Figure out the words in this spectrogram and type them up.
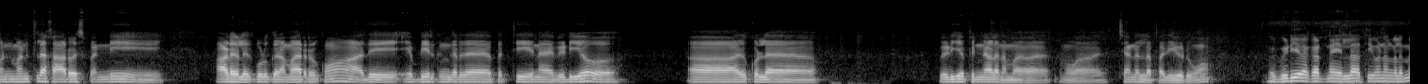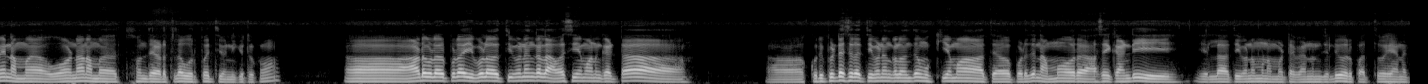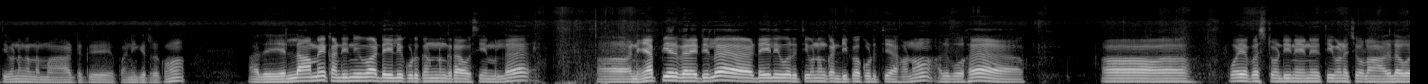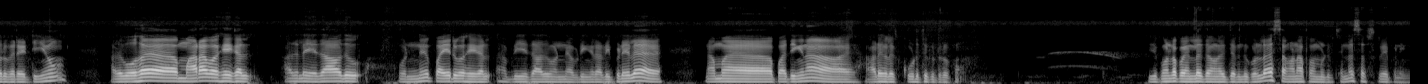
ஒன் மந்த்தில் ஹார்வெஸ்ட் பண்ணி ஆடுகளுக்கு கொடுக்குற மாதிரி இருக்கும். அது எப்படி இருக்குங்கிறத பற்றி என்ன வீடியோ அதுக்குள்ள வீடியோ பின்னால் நம்ம நம்ம சேனலில் பதிவிடுவோம். இப்போ வீடியோவில் காட்டின எல்லா தீவனங்களுமே நம்ம ஓனாக நம்ம சொந்த இடத்துல உற்பத்தி பண்ணிக்கிட்டு இருக்கோம். ஆடு வளர்ப்பில் இவ்வளோ தீவனங்கள் அவசியமானு கேட்டால் குறிப்பிட்ட சில தீவனங்கள் வந்து முக்கியமாக தேவைப்படுது. நம்ம ஒரு ஆசைக்காண்டி எல்லா தீவனமும் நம்மகிட்ட வேணும்னு சொல்லி ஒரு பத்து வகையான தீவனங்கள் நம்ம ஆட்டுக்கு பண்ணிக்கிட்டு இருக்கோம். அது எல்லாமே கண்டினியூவாக டெய்லி கொடுக்கணுங்கிற அவசியம் இல்லை. நேப்பியர் வெரைட்டியில் டெய்லி ஒரு தீவனம் கண்டிப்பாக கொடுத்தே ஆகணும். அதுபோக ஓஎஃப்எஸ் டுவெண்ட்டி நைனு தீவனச்சோளம் அதில் ஒரு வெரைட்டியும் அதுபோக மர வகைகள் அதில் ஏதாவது ஒன்று பயிர் வகைகள் அப்படி ஏதாவது ஒன்று அப்படிங்கிற அடிப்படையில் நம்ம பார்த்திங்கன்னா ஆடுகளுக்கு கொடுத்துக்கிட்டு இருக்கோம். இது போன்ற பயனில் தகவலை தெரிந்து கொள்ள சவனா ஃபார்ம் யூடியூப் சேனலை சப்ஸ்கிரைப் பண்ணிங்க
